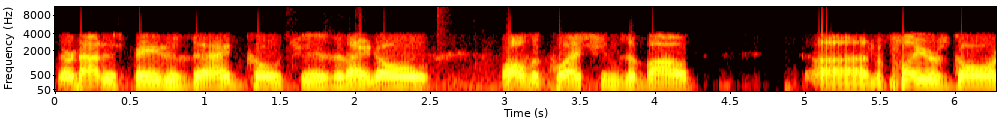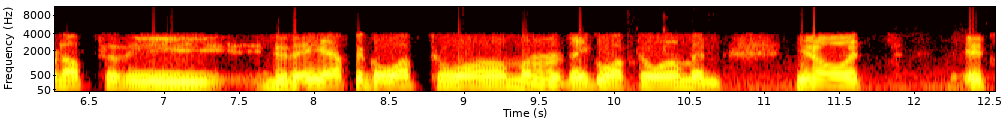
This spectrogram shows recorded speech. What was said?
they're not as paid as the head coaches, and I know all the questions about uh, the players going up to the. Do they have to go up to them, or they go up to them? And you know it's it's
